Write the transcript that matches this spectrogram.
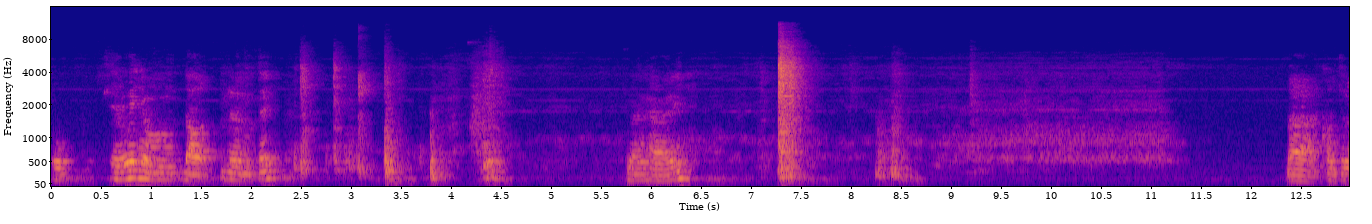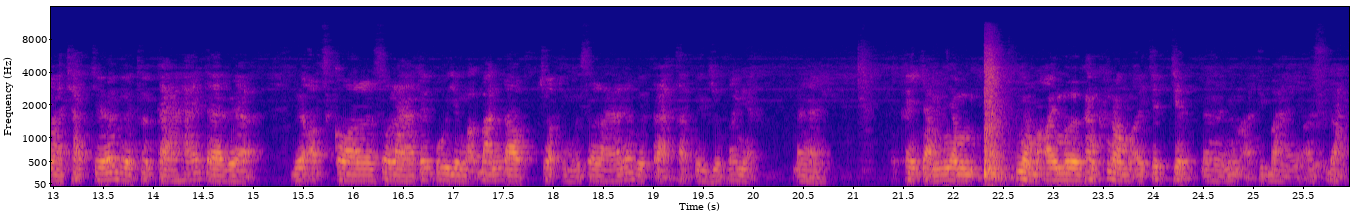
អូខេខ្ញុំដោតលើបន្តិចហ្នឹងហើយបាទ controller charger វាធ្វើការហើយតែវា វាអត់ស្គាល់ solar ទេពូយើងមកបានដោតជាប់ជាមួយ solar ហ្នឹងវាប្រាប់ថាពេលយប់ហើយនេះហ្នឹងហើយឃើញចាំខ្ញុំខ្ញុំឲ្យមើលខាងក្នុងឲ្យចិត្តចិត្តខ្ញុំអធិប្បាយឲ្យស្ដាប់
